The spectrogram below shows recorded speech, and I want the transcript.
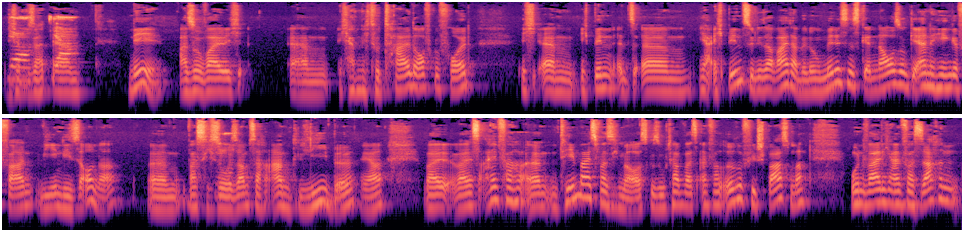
Und ja, ich habe gesagt, ja. ähm, nee, also weil ich, ähm, ich habe mich total drauf gefreut. Ich, ähm, ich bin, ähm, ja, ich bin zu dieser Weiterbildung mindestens genauso gerne hingefahren wie in die Sauna, ähm, was ich so Samstagabend liebe, ja, weil, weil es einfach ähm, ein Thema ist, was ich mir ausgesucht habe, weil es einfach irre viel Spaß macht und weil ich einfach Sachen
